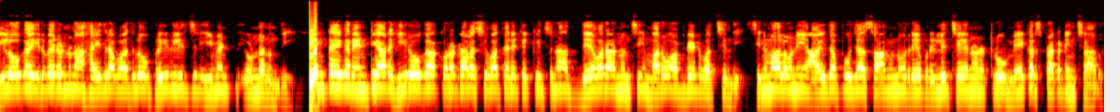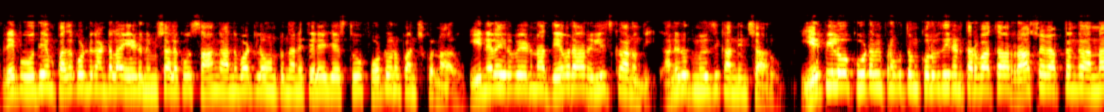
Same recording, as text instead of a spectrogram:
ఈలోగా ఇరవై రెండున హైదరాబాద్లో ప్రీ రిలీజ్ ఈవెంట్ ఉండనుంది. యంగ్ టైగర్ ఎన్టీఆర్ హీరోగా కొరటాల శివ తెరకెక్కించిన దేవరా నుంచి మరో అప్డేట్ వచ్చింది. సినిమాలోని ఆయుధ పూజ సాంగ్ను రేపు రిలీజ్ చేయనున్నట్లు మేకర్స్ ప్రకటించారు. రేపు ఉదయం పదకొండు గంటల ఏడు నిమిషాలకు సాంగ్ అందుబాటులో ఉంటుందని తెలియజేస్తూ ఫోటోను పంచుకున్నారు. ఈ నెల ఇరవై ఏడున దేవరా రిలీజ్ కానుంది. అనిరుద్ మ్యూజిక్ అందించారు. ఏపీలో కూటమి ప్రభుత్వం కొలువుదీరిన తర్వాత రాష్ట్ర వ్యాప్తంగా అన్నా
